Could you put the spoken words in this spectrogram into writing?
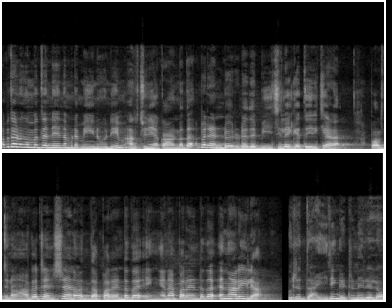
അപ്പോൾ തുടങ്ങുമ്പോൾ തന്നെ നമ്മുടെ മീനുവിനെയും അർജുനെയാണ് കാണുന്നത്. അപ്പോൾ രണ്ടുപേരുടെ അതേ ബീച്ചിലേക്ക് എത്തിയിരിക്കുകയാണ്. അപ്പോൾ അർജുൻ ആകെ ടെൻഷനാണ്. എന്താ പറയേണ്ടത്? എങ്ങനെയാ പറയേണ്ടത്? എന്നറിയില്ല. ഒരു ധൈര്യം കിട്ടണില്ലല്ലോ.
